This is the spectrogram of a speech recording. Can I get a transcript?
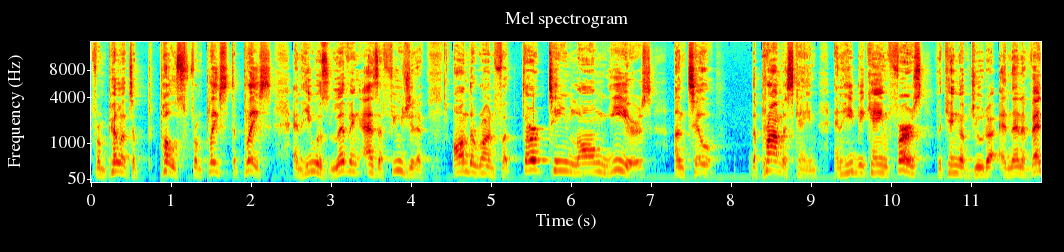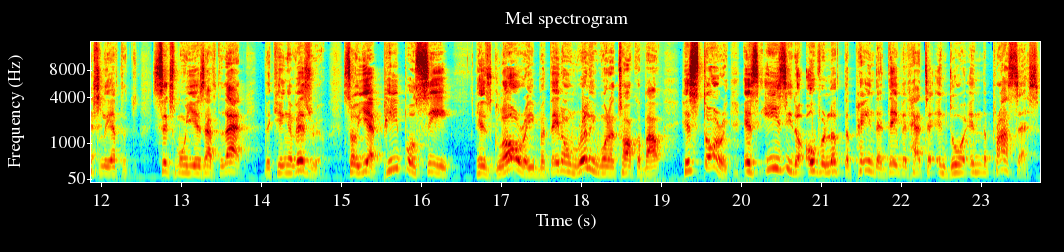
from pillar to post from place to place. And he was living as a fugitive on the run for 13 long years until the promise came and he became first the king of Judah and then eventually after 6 more years after that the king of Israel. So yeah, people see his glory, but they don't really want to talk about his story. It's easy to overlook the pain that David had to endure in the process.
